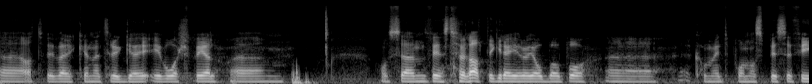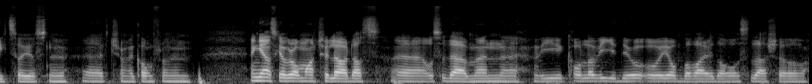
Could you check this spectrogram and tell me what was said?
Att vi verkligen är trygga i, i vårt spel. Och sen finns det väl alltid grejer att jobba på. Jag kommer inte på något specifikt så just nu eftersom vi kom från en, en ganska bra match i lördags eh, och sådär. Men eh, vi kollar video och jobbar varje dag och sådär så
